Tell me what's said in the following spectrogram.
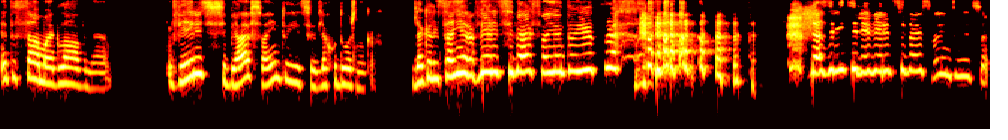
это самое главное. Верить в себя, в свою интуицию для художников. Для коллекционеров верить в себя и в свою интуицию. для зрителей верить в себя и в свою интуицию.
